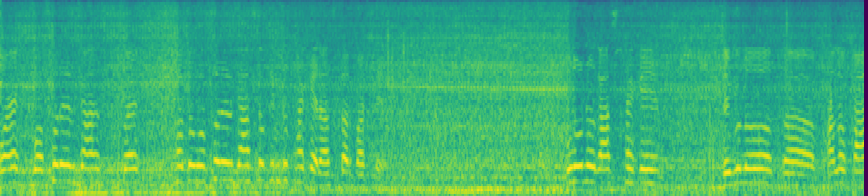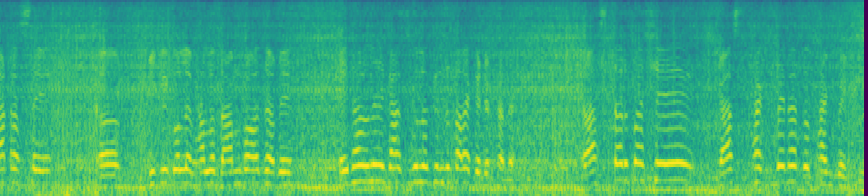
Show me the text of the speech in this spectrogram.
কয়েক বছরের গাছ কয়েক শত বছরের গাছও কিন্তু থাকে রাস্তার পাশে। পুরনো গাছ থাকে, যেগুলো ভালো কাঠ আছে বিক্রি করলে ভালো দাম পাওয়া যাবে। এই ধরনের গাছগুলো কিন্তু তারা কেটে ফেলে। রাস্তার পাশে গাছ থাকবে না তো থাকবে কি?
